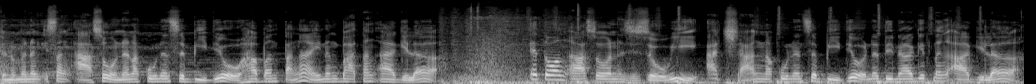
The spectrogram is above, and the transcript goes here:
Ito naman ang isang aso na nakunan sa video habang tangay ng batang agila. Ito ang aso na si Zoe at siya ang nakunan sa video na dinagit ng agila.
